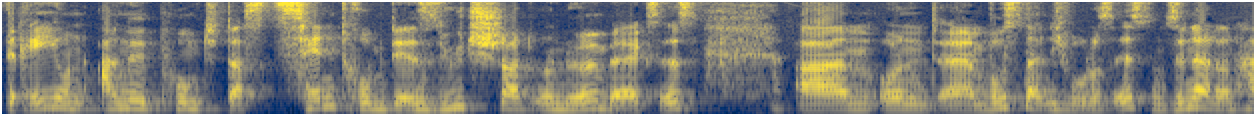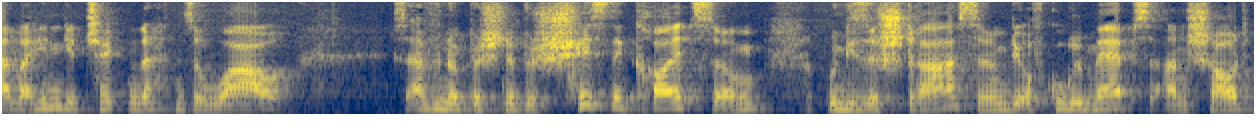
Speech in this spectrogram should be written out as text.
Dreh- und Angelpunkt, das Zentrum der Südstadt und Nürnbergs ist ähm, und ähm, wussten halt nicht, wo das ist und sind dann halt mal hingecheckt und dachten so, wow, das ist einfach nur eine beschissene Kreuzung. Und diese Straße, wenn man die auf Google Maps anschaut,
